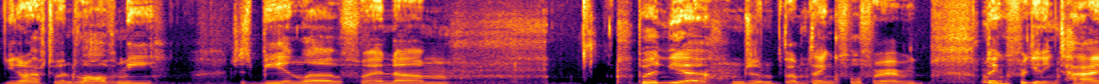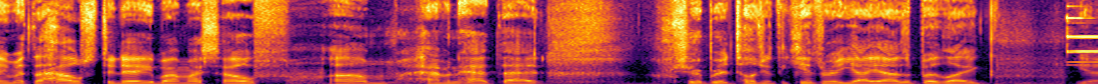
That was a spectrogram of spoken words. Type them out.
You don't have to involve me. Just be in love and um but yeah, I'm just I'm thankful for every thankful for getting time at the house today by myself. Um haven't had that sure Britt told you the kids were at Yaya's, but like, yeah,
